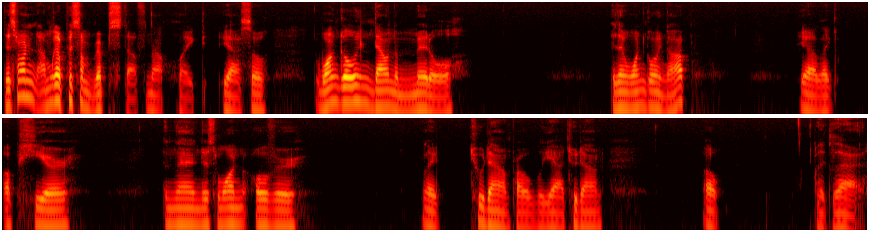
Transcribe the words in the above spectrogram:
This one, I'm to put some rip stuff. Not like, yeah, so one going down the middle. And then one going up. Yeah, like up here. And then just one over, like two down probably. Yeah, two down. Oh, like that.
